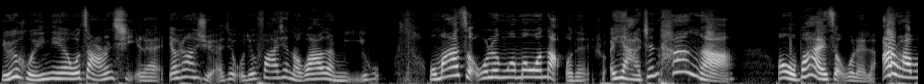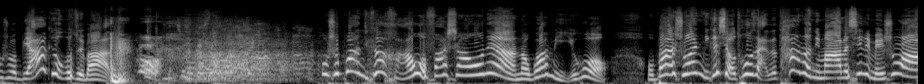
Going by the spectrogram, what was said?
有一回呢，我早上起来要上学去，我就发现脑瓜有点迷糊。我妈走过来摸摸我脑袋，说：“哎呀，真烫啊！”完，我爸也走过来了，二话不说，啪给我个嘴巴子。我说：“爸，你干哈？我发烧呢，脑瓜迷糊。”我爸说：“你个小兔崽子，烫着你妈了，心里没数啊？”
